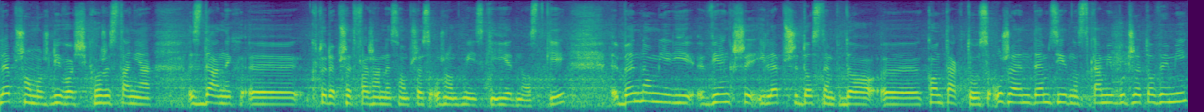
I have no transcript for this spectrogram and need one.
lepszą możliwość korzystania z danych, które przetwarzane są przez Urząd Miejski i jednostki, będą mieli większy i lepszy dostęp do kontaktu z urzędem, z jednostkami budżetowymi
